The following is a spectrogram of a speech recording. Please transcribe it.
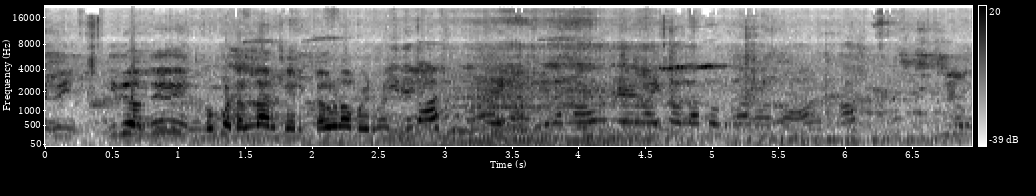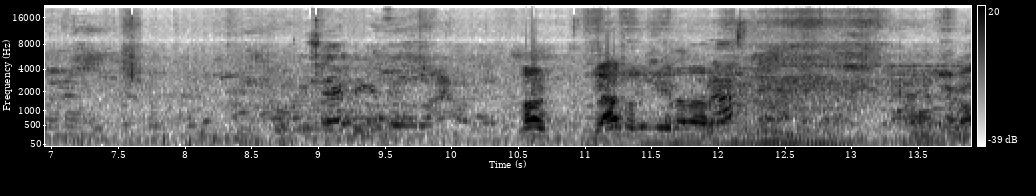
இது இது வந்து ரொம்ப டல்லா இருக்கு. கருவலா போயிடுவேன் நான் கிளாஸ் வந்து கீழே தான் இருக்கு. ஓகேவா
